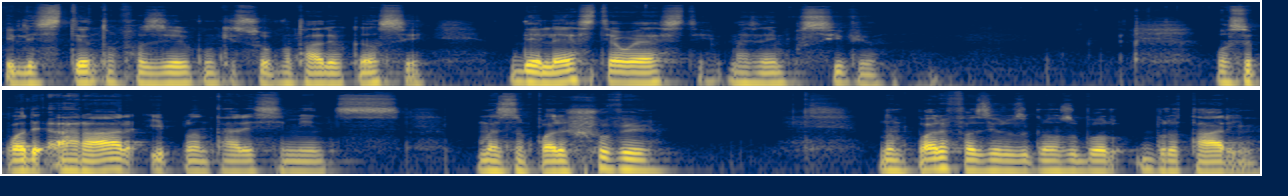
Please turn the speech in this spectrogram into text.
Eles tentam fazer com que sua vontade alcance de leste a oeste, mas é impossível. Você pode arar e plantar as sementes, mas não pode chover. Não pode fazer os grãos brotarem.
